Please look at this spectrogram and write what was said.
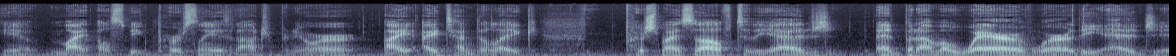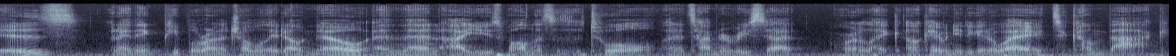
you know, my I'll speak personally as an entrepreneur. I I tend to like push myself to the edge, and but I'm aware of where the edge is and I think people run into trouble they don't know. And then I use wellness as a tool and a time to reset or like, okay, we need to get away to come back.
